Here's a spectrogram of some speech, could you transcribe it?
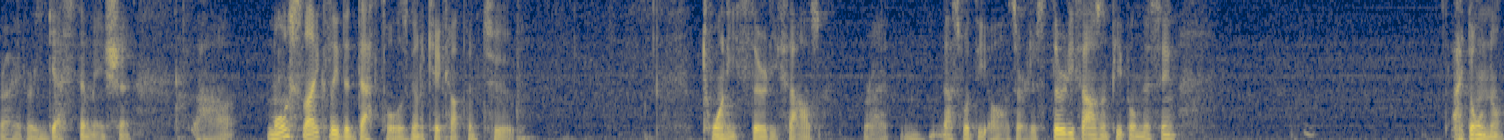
right or guesstimation. Uh, most likely the death toll is going to kick up into 20 30,000 right? That's what the odds are. There's 30,000 people missing I don't know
